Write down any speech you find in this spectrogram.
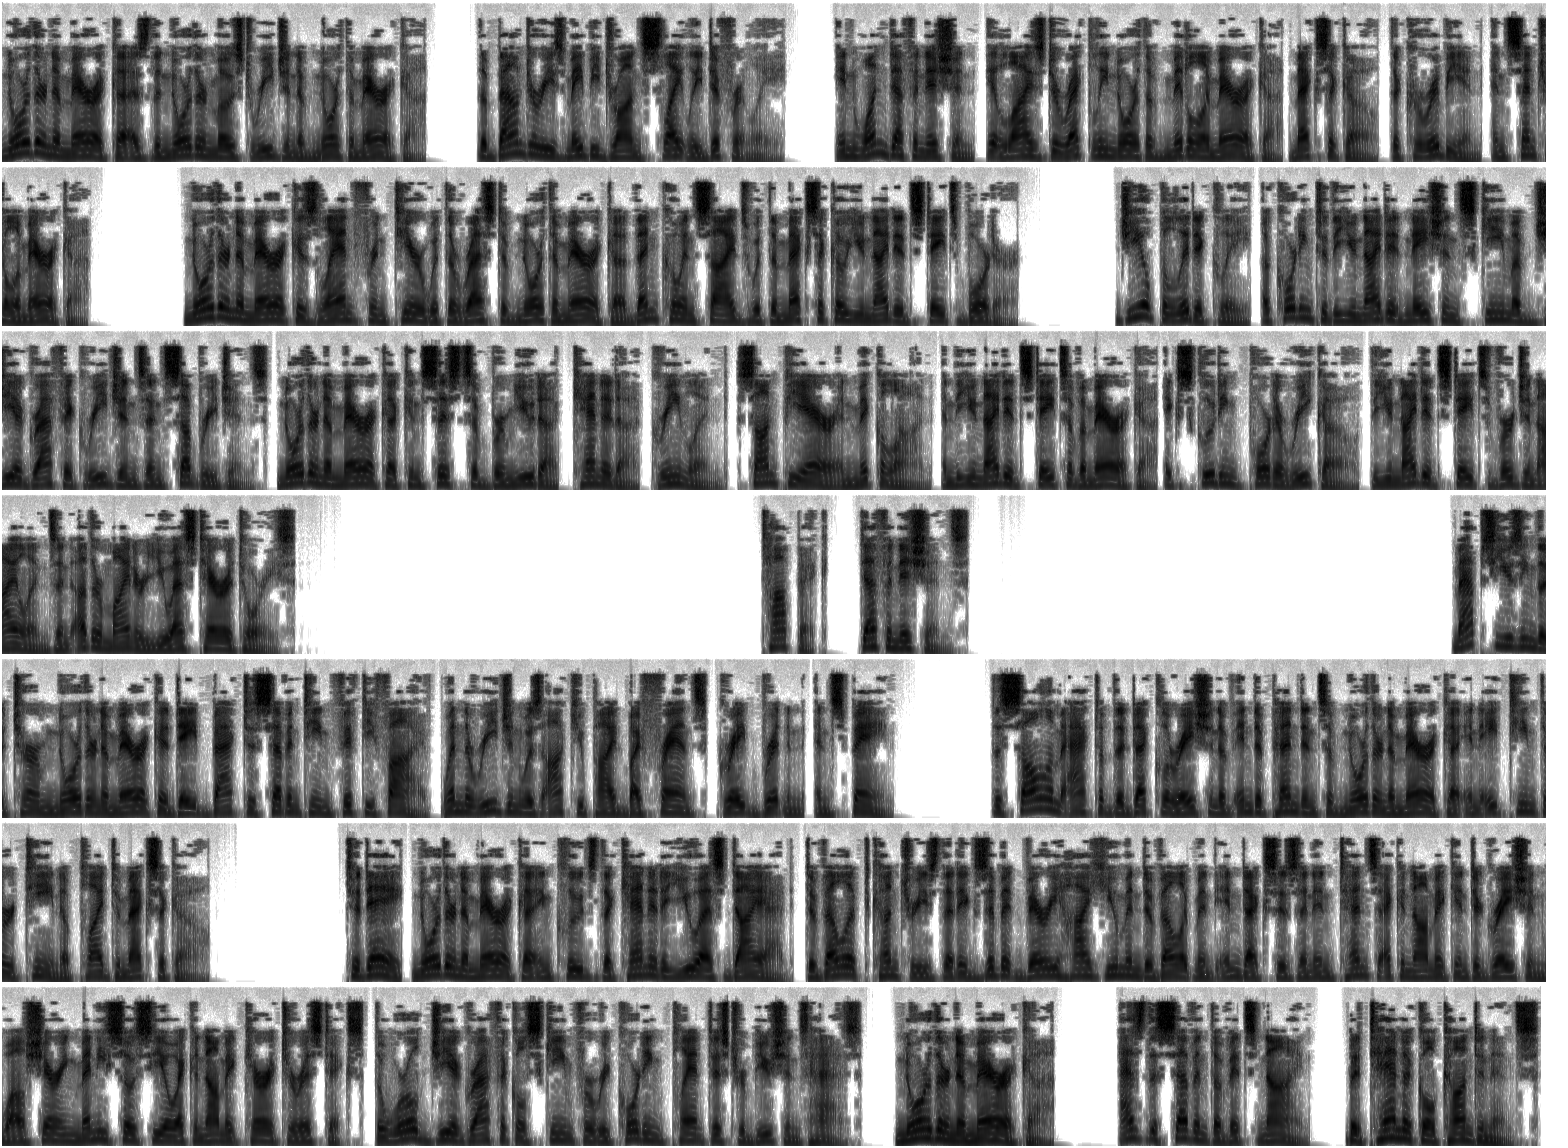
Northern America is the northernmost region of North America. The boundaries may be drawn slightly differently. In one definition, it lies directly north of Middle America Mexico, the Caribbean, and Central America. Northern America's land frontier with the rest of North America then coincides with the Mexico–United States border. Geopolitically, according to the United Nations Scheme of Geographic Regions and Subregions, Northern America consists of Bermuda, Canada, Greenland, Saint-Pierre and Miquelon, and the United States of America excluding Puerto Rico, the United States Virgin Islands and other minor U.S. territories. Definitions Maps using the term Northern America date back to 1755, when the region was occupied by France, Great Britain, and Spain. The Solemn Act of the Declaration of Independence of Northern America in 1813 applied to Mexico. Today, Northern America includes the Canada-US dyad, developed countries that exhibit very high human development indexes and intense economic integration while sharing many socio-economic characteristics. The World Geographical Scheme for recording plant distributions has Northern America as the seventh of its nine botanical continents.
